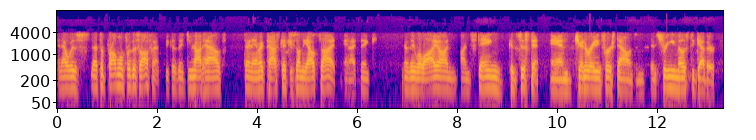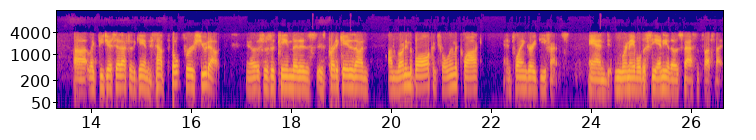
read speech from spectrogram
And that was, that's a problem for this offense because they do not have dynamic pass catchers on the outside. And I think, you know, they rely on on staying consistent and generating first downs and, and stringing those together. Uh, like PJ said after the game, they're not built for a shootout. You know, this is a team that is is predicated on on running the ball, controlling the clock, and playing great defense. And we weren't able to see any of those facets last night.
